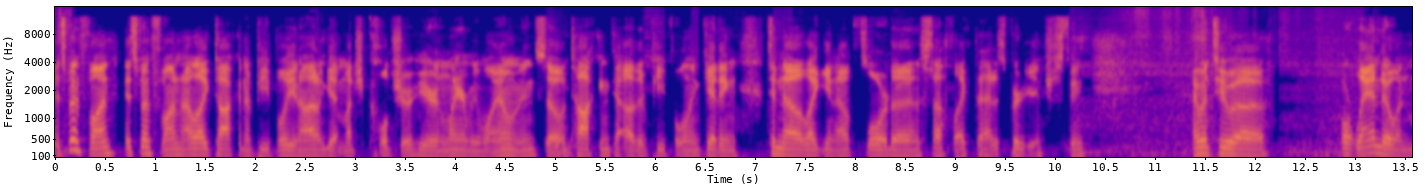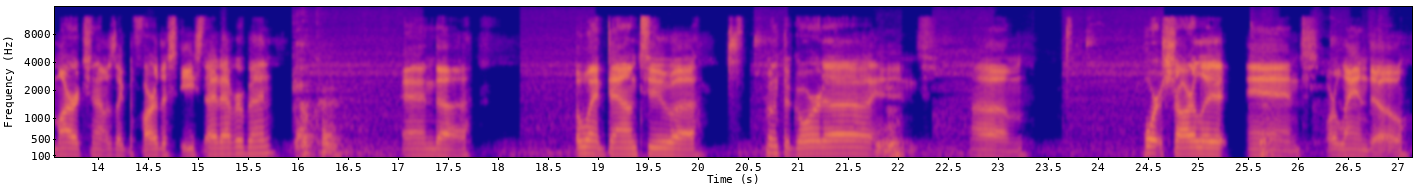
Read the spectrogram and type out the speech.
it's been fun. It's been fun. I like talking to people. You know, I don't get much culture here in Laramie, Wyoming. So talking to other people and getting to know, like, you know, Florida and stuff like that is pretty interesting. I went to uh, Orlando in March, and that was like the farthest east I'd ever been. Okay. And uh, I went down to uh, Punta Gorda Mhm. and um, Port Charlotte and Orlando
